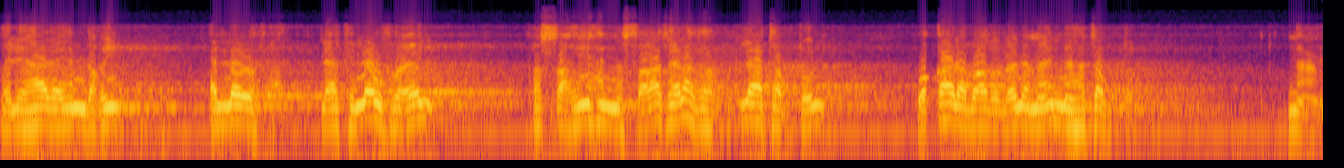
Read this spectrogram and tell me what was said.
فلهذا ينبغي أن لا يفعل لكن لو فعل فالصحيح أن الصلاة لا لا تبطل وقال بعض العلماء إنها تبطل. نعم.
